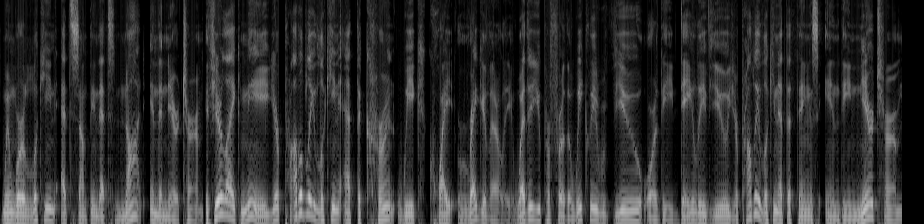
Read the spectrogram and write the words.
when we're looking at something that's not in the near term. If you're like me, you're probably looking at the current week quite regularly. Whether you prefer the weekly review or the daily view, you're probably looking at the things in the near term.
